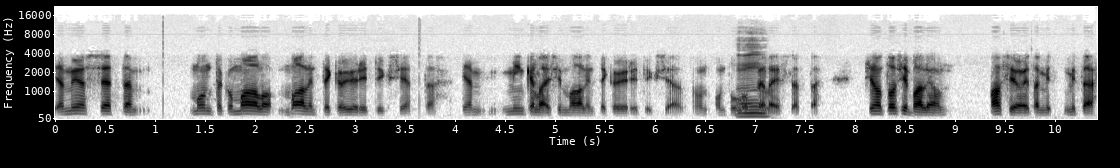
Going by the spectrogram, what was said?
ja myös se, että montako maalo, maalintekoyrityksiä että, ja minkälaisia maalintekoyrityksiä on, on tullut mm. peleissä. Että siellä on tosi paljon asioita, mit, mitä,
